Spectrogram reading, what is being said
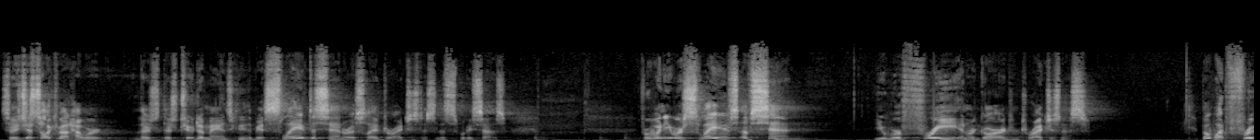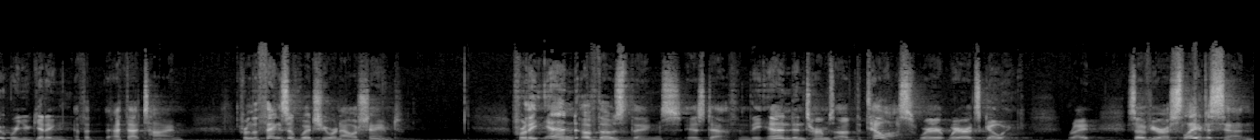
So he's just talked about how we're, there's, there's two domains. You can either be a slave to sin or a slave to righteousness. And this is what he says For when you were slaves of sin, you were free in regard to righteousness. But what fruit were you getting at, the, at that time from the things of which you are now ashamed? For the end of those things is death. And the end in terms of the telos, where, where it's going, right? So if you're a slave to sin,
